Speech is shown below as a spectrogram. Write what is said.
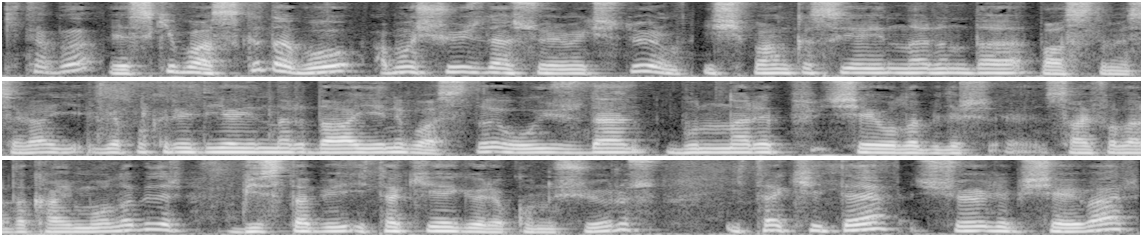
kitabı. Eski baskı da bu ama şu yüzden söylemek istiyorum. İş Bankası yayınlarında bastı mesela. Yapı Kredi yayınları daha yeni bastı. O yüzden bunlar hep şey olabilir. E, sayfalarda kayma olabilir. Biz tabii Itaki'ye göre konuşuyoruz. Itaki'de şöyle bir şey var.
